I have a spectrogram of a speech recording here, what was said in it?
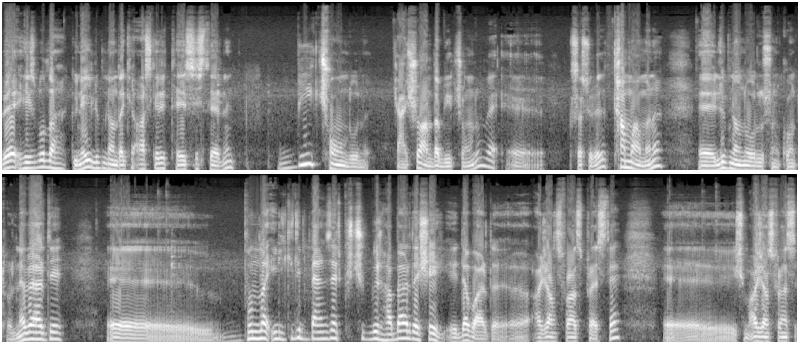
ve Hizbullah Güney Lübnan'daki askeri tesislerinin büyük çoğunluğunu yani şu anda büyük çoğunluğu ve e, kısa sürede tamamını e, Lübnan ordusunun kontrolüne verdi. E, bununla ilgili benzer küçük bir haber de şey e, de vardı e, Ajans France Press'te. E, şimdi Ajans France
